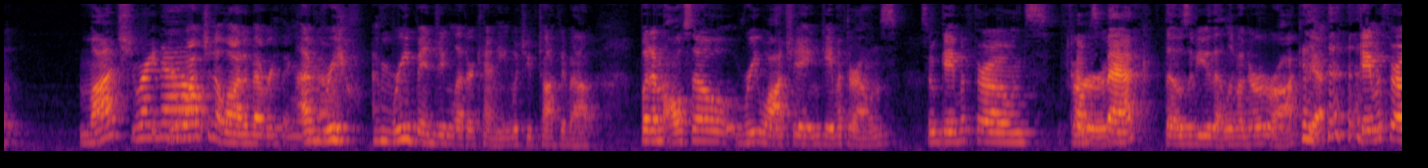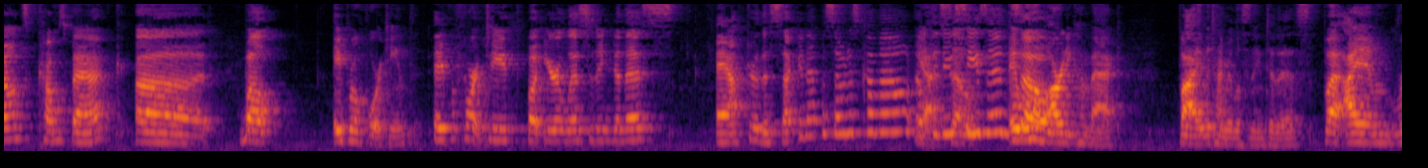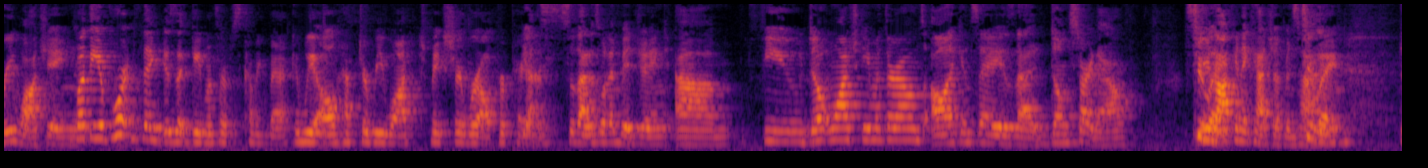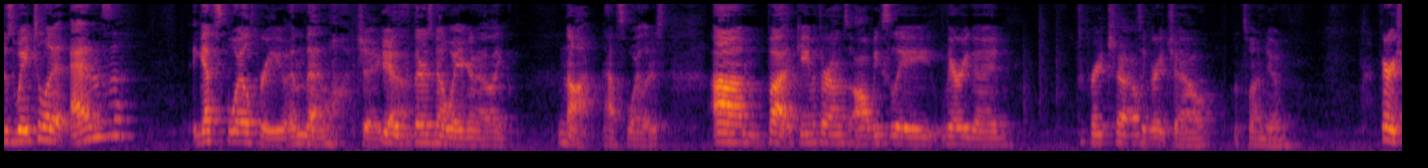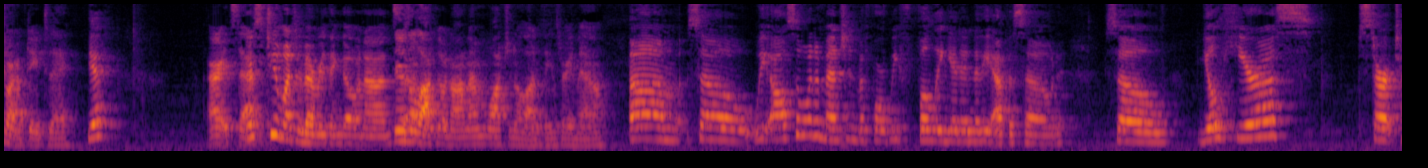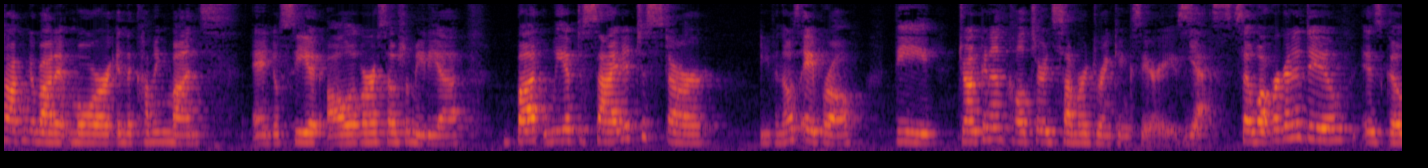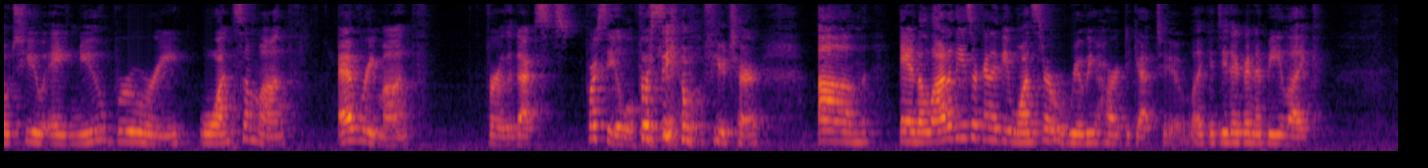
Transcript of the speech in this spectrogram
much right now. you're watching a lot of everything. Right I'm now. re I'm re binging Letterkenny, which we've talked about, but I'm also rewatching Game of Thrones. So Game of Thrones comes back. Those of you that live under a rock, Yeah, Game of Thrones comes back. Uh, well, April 14th. April fourteenth, but you're listening to this after the second episode has come out of yeah, the new so season. It so, will have already come back by the time you're listening to this. But I am rewatching. But the important thing is that Game of Thrones is coming back, and we all have to rewatch, make sure we're all prepared. Yes, so that is what I'm binging. Um, if you don't watch Game of Thrones, all I can say is that don't start now. It's too You're late. not going to catch up in It's time. too late. Just wait till it ends. It gets spoiled for you, and then watch it because Yeah. there's no way you're gonna like not have spoilers. Um, but Game of Thrones, obviously, very good. It's a great show. It's a great show. That's what I'm doing. Very short update today. yeah, All right, so there's too much of everything going on. There's so. a lot going on. I'm watching a lot of things right now. Um, so we also want to mention before we fully get into the episode, so you'll hear us start talking about it more in the coming months, and you'll see it all over our social media. But we have decided to start, even though it's April, the Drunken Uncultured Summer Drinking Series. Yes. So what we're gonna do is go to a new brewery once a month, every month, for the next Foreseeable. future. foreseeable future. Um, and a lot of these are going to be ones that are really hard to get to. Like it's either going to be like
